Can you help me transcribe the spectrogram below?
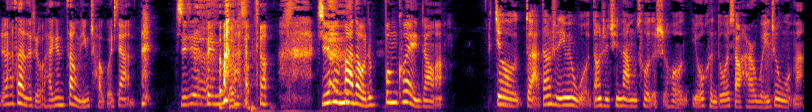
拉萨的时候还跟藏民吵过架呢，直接被骂 到，直接被骂到我就崩溃，你知道吗？就对啊，当时因为我当时去纳木错的时候，有很多小孩围着我嘛，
